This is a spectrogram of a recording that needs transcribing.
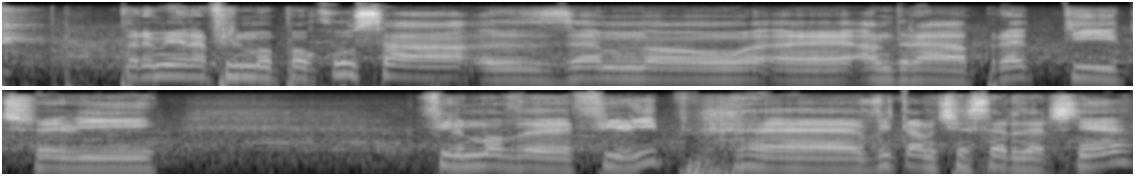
Premiera filmu Pokusa, ze mną e, Andrea Pretti, czyli filmowy Filip. E, witam Cię serdecznie.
